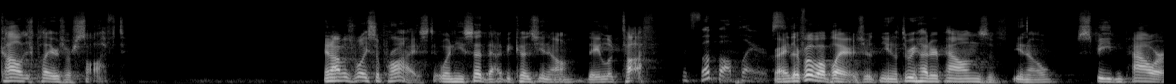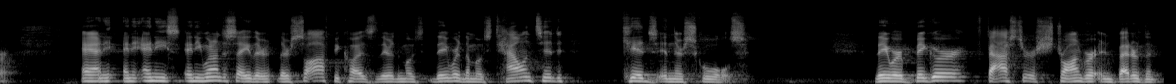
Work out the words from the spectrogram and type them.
college players are soft. And I was really surprised when he said that because, you know, they look tough, They're football players. right? They're football players, You're, you know, 300 pounds of, you know, speed and power. And, and, and, he, and he went on to say they're, they're soft because they're the most, they were the most talented kids in their schools. They were bigger, faster, stronger, and better than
